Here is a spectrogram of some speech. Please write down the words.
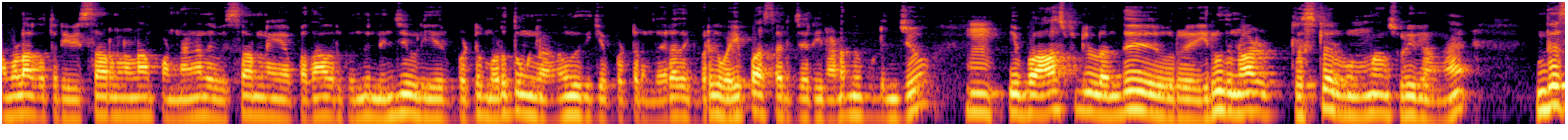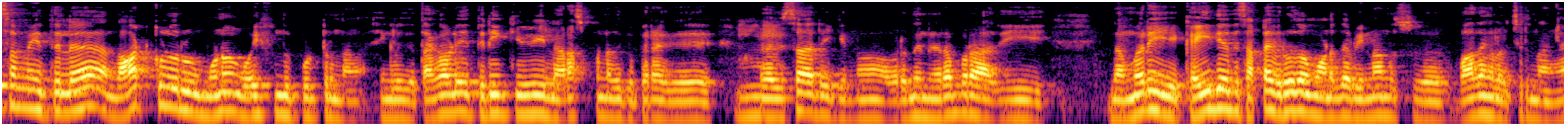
அமலாக்கத்துறை விசாரணைலாம் பண்ணாங்க. அந்த விசாரணை அப்பதான் அவருக்கு வந்து நெஞ்சு வலி ஏற்பட்டு மருத்துவமனையில் அனுமதிக்கப்பட்டிருந்தாரு. அதுக்கு பிறகு பைபாஸ் சர்ஜரி நடந்து முடிஞ்சும். இப்போ ஹாஸ்பிட்டல் வந்து ஒரு இருபது நாள் ரெஸ்ட்ல இருக்கணும்னு தான் சொல்லியிருக்காங்க. இந்த சமயத்துல அந்த ஆட்கொணர்வு மனு அவங்க ஒய்ஃப் வந்து போட்டிருந்தாங்க. எங்களுக்கு தகவலே தெரிவிக்கவே இல்லை. அரெஸ்ட் பண்ணதுக்கு பிறகு. அதை விசாரிக்கணும். அவர் வந்து நிரபராதி. இந்த மாதிரி கைது அது சட்டவிரோதமானது அப்படின்னா அந்த வாதங்களை வச்சிருந்தாங்க.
